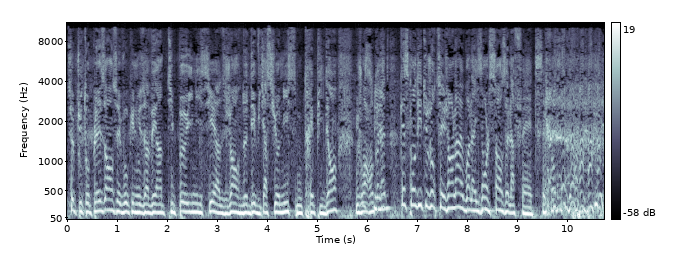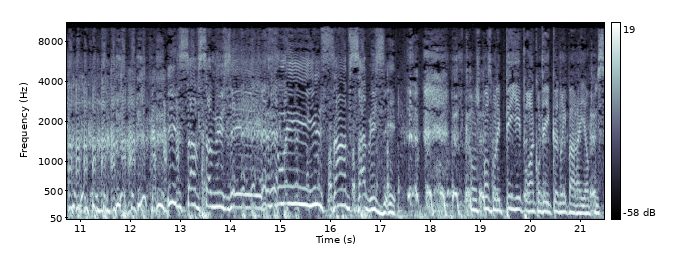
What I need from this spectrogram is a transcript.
C'est- plutôt plaisant. C'est vous qui nous avez un petit peu initié à ce genre de déviationnisme trépidant. Je dois reconnaître. Qu'est-ce qu'on dit toujours de ces gens-là Voilà, ils ont le sens de la fête. C'est formidable. Ils savent s'amuser. Oui, ils savent s'amuser. Je pense qu'on est payé pour raconter des conneries pareilles en plus.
